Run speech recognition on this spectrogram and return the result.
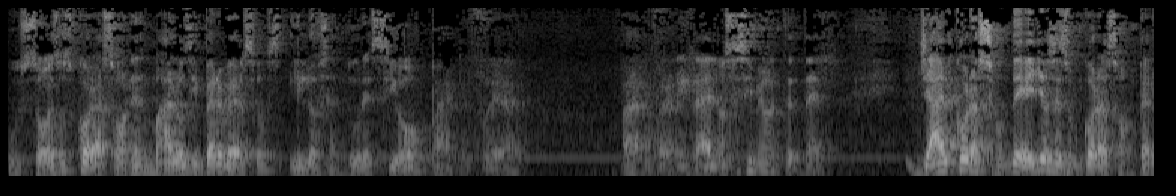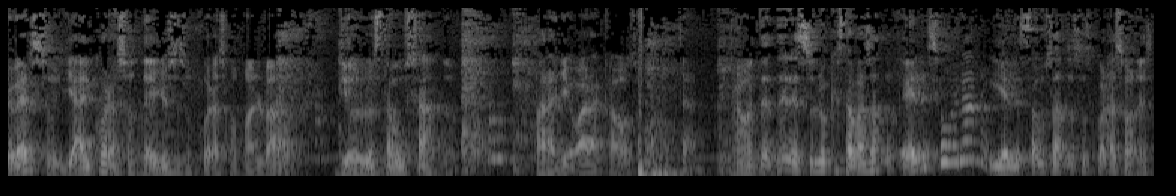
Usó esos corazones malos y perversos y los endureció para que fuera para que fueran Israel. No sé si me van a entender. Ya el corazón de ellos es un corazón perverso, ya el corazón de ellos es un corazón malvado. Dios lo está usando para llevar a cabo su voluntad. ¿Me van a entender? Eso es lo que está pasando. Él es soberano y Él está usando esos corazones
